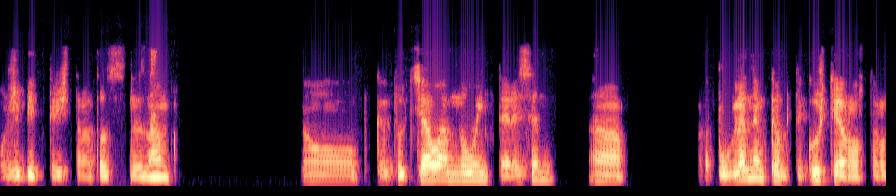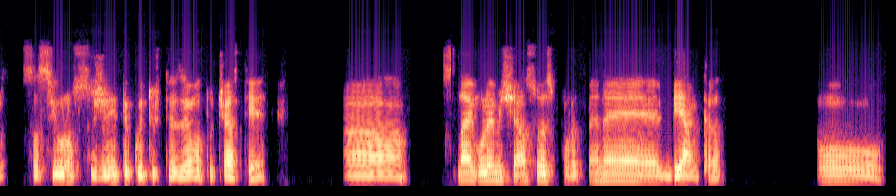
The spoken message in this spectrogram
може би три Стратас, не знам. Но като цяло е много интересен. А, ако погледнем към текущия ростър, със сигурност са жените, които ще вземат участие. А, с най-големи шансове, според мен, е Бянка. Но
